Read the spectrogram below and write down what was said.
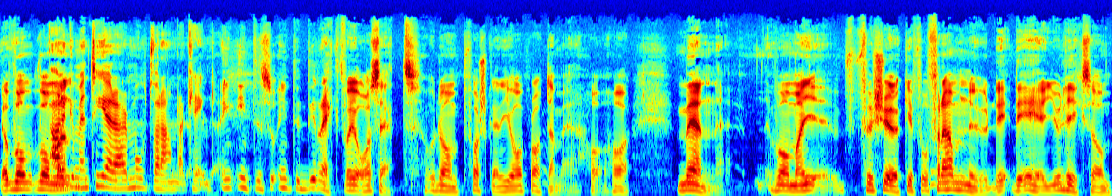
vad, vad man, argumenterar mot varandra kring? Inte, så, inte direkt vad jag har sett och de forskare jag pratar med har, har men vad man försöker få fram nu det, det är ju liksom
